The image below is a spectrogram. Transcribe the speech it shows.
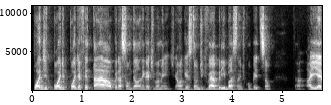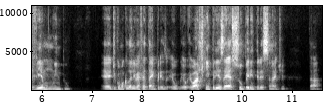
pode, pode, pode afetar a operação dela negativamente. É uma questão de que vai abrir bastante competição. Tá? Aí é ver muito é, de como aquilo ali vai afetar a empresa. Eu, eu, eu, acho que a empresa é super interessante, tá?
